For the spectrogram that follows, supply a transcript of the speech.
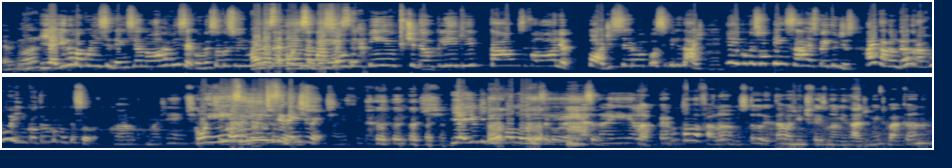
É, não é? E aí, numa coincidência enorme, você conversou com a sua irmã, Aí nessa beleza, passou um tempinho, te deu um clique e tal, você falou, olha, pode ser uma possibilidade. Uhum. E aí começou a pensar a respeito disso. Aí tava andando na rua e encontrou com uma pessoa. Com a- com uma cliente. Coincidentemente. Coincidentemente. E aí, o que que rolou nessa conversa? daí ela perguntou, falamos tudo e tal, a gente fez uma amizade muito bacana.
